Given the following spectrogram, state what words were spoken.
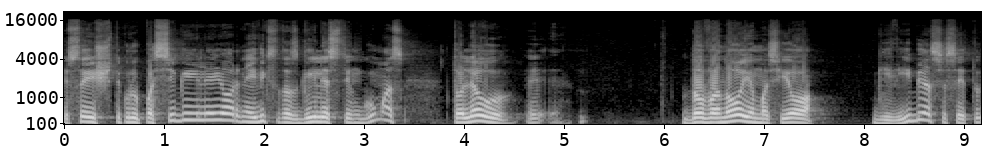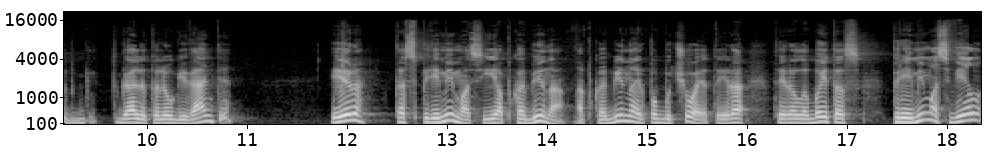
jisai iš tikrųjų pasigailėjo ir neįvyksta tas gailestingumas, toliau e, dovanojimas jo gyvybės, jisai tu, gali toliau gyventi ir tas priimimas jį apkabina, apkabina ir pabučiuoja. Tai yra, tai yra labai tas prieimimas vėl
